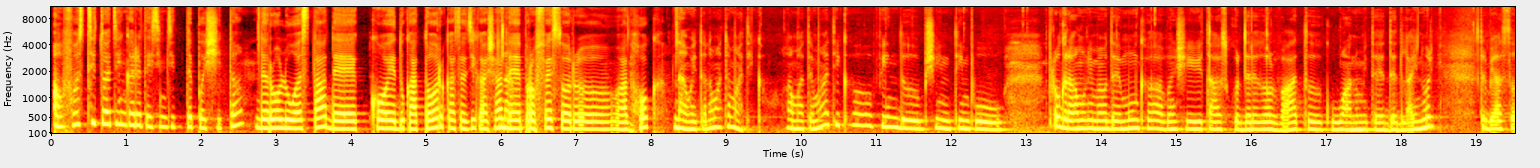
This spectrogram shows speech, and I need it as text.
Au fost situații în care te-ai simțit depășită de rolul ăsta de coeducator, ca să zic așa, da. de profesor uh, ad hoc? Da, uite, la matematică. La matematică, fiind și în timpul programului meu de muncă, având și task-uri de rezolvat uh, cu anumite deadline-uri, trebuia să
